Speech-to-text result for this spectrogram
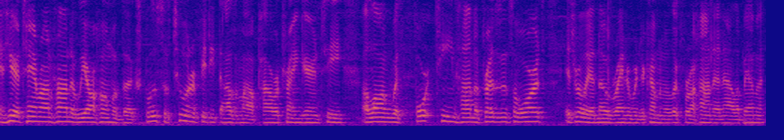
And here at Tameron Honda, we are home of the exclusive 250,000 mile powertrain guarantee, along with 14 Honda President's Awards. It's really a no-brainer when you're coming to look for a Honda in Alabama.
